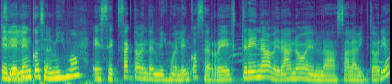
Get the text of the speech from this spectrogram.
¿El Sí. elenco es el mismo? Es exactamente el mismo elenco, se reestrena verano en la Sala Victoria.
